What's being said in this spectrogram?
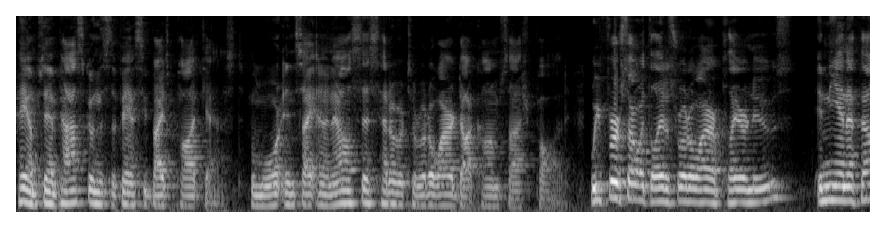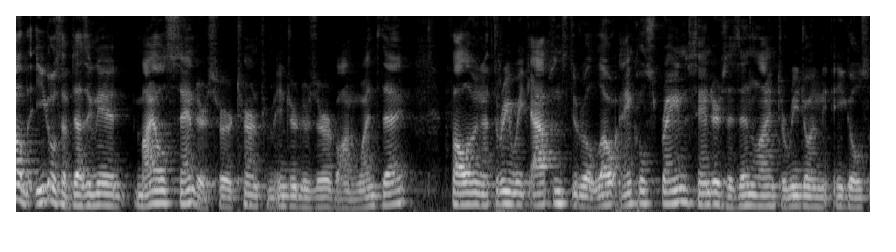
Hey, I'm Sam Pasco, and this is the Fantasy Bites podcast. For more insight and analysis, head over to rotowire.com slash pod. We first start with the latest RotoWire player news. In the NFL, the Eagles have designated Miles Sanders for return from injured reserve on Wednesday. Following a three week absence due to a low ankle sprain, Sanders is in line to rejoin the Eagles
